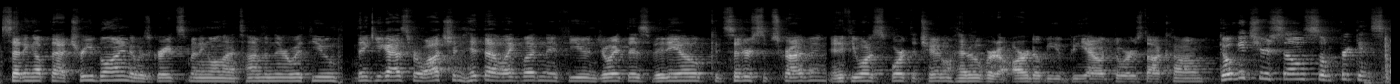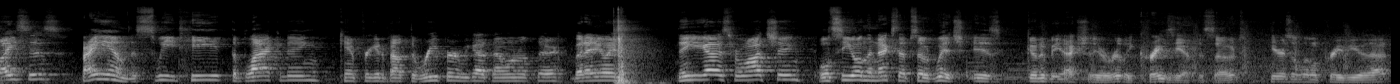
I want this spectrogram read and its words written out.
setting up that tree blind. It was great spending all that time in there with you. Thank you guys for watching. Hit that like button if you enjoyed this video. Consider subscribing. And if you want to support the channel, head over to rwboutdoors.com. Go get yourself some freaking spices. Bam! The sweet heat, the blackening. Can't forget about the Reaper. We got that one up there. But anyways, thank you guys for watching. We'll see you on the next episode, which is gonna be actually a really crazy episode. Here's a little preview of that.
